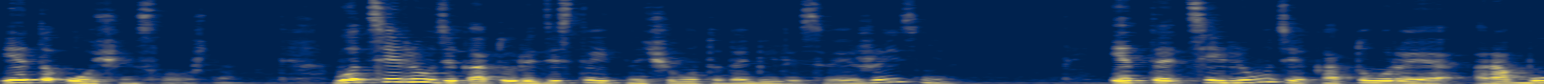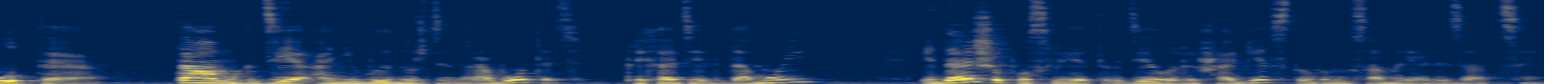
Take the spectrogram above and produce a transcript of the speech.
И это очень сложно. Вот те люди, которые действительно чего-то добились в своей жизни, это те люди, которые, работая там, где они вынуждены работать, приходили домой и дальше после этого делали шаги в сторону самореализации.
